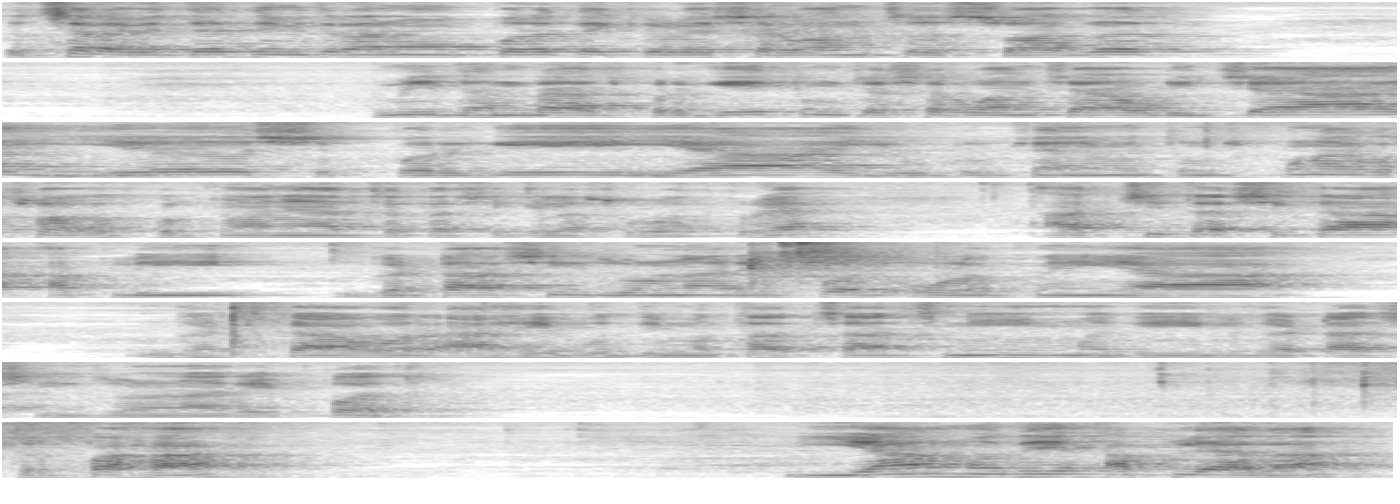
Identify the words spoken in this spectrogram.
तर चला विद्यार्थी मित्रांनो परत एक वेळेस सर्वांचं स्वागत. मी धनराज परगे तुमच्या सर्वांच्या आवडीच्या यश परगे या यूट्यूब चॅनलमध्ये तुमचं पुन्हा एकदा स्वागत करतो आणि आजच्या तासिकेला सुरुवात करूया. आजची तासिका आपली गटाशी जुळणारे पद ओळखणे या घटकावर आहे बुद्धिमत्ता चाचणीमधील गटाशी जुळणारे पद. तर पहा यामध्ये आपल्याला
